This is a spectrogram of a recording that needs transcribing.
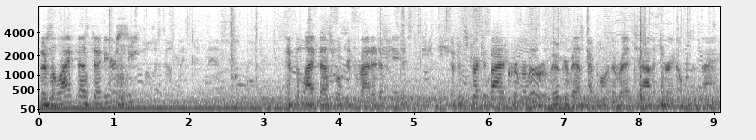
There's a life vest under your seat. Infant life vest will be provided if needed. If instructed by a crew member, remove your vest by pulling the red tab and turning over the bag.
